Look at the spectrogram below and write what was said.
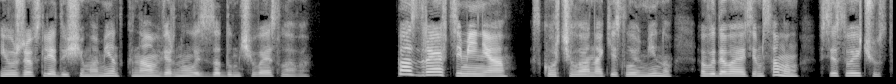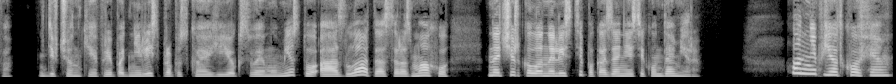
И уже в следующий момент к нам вернулась задумчивая слава. «Поздравьте меня», — скорчила она кислую мину, выдавая тем самым все свои чувства. Девчонки приподнялись, пропуская ее к своему месту, а Злата с размаху начиркала на листе показания секундомера. «Он не пьет кофе»,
